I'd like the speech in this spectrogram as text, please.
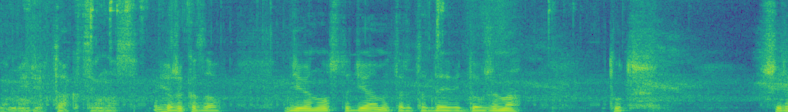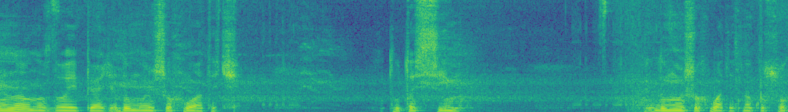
Замірю. Так, це у нас, я вже казав, 90 діаметр, це 9 довжина. Тут ширина у нас 2,5. Я думаю, що хватить. Тут ось 7. Я думаю, що хватить на кусок,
